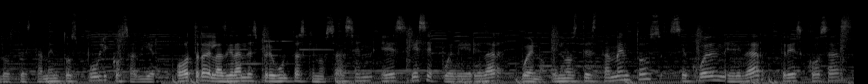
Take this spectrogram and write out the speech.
los testamentos públicos abiertos. Otra de las grandes preguntas que nos hacen es ¿qué se puede heredar? Bueno, en los testamentos se pueden heredar tres cosas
